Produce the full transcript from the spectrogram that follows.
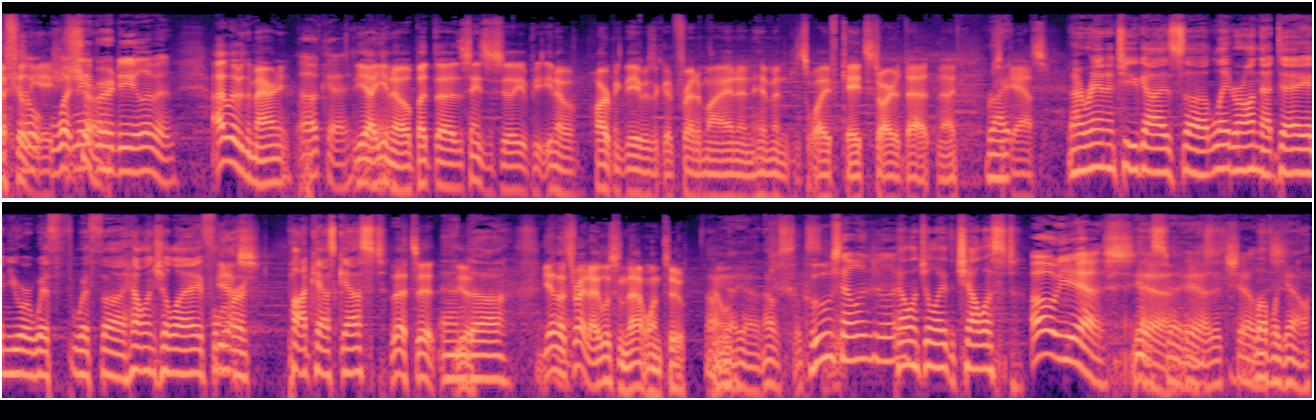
affiliation. what Sure. neighborhood do you live in? I live in the Marigny. Okay. Yeah, you know, but the St. Cecilia, you know, Hart McNee was a good friend of mine, and him and his wife Kate started that. And I, it's a Right. gas. And I ran into you guys uh, later on that day, and you were with with uh, Helen Gillet, former Yes. Podcast guest. That's it. And yeah. uh, yeah, that's right. I listened to that one too. oh yeah, yeah, that was that's- Who's Helen Gillet? Helen Gillet, the cellist. Oh yes. Yes, yeah, yeah, yeah, yes. the cellist. lovely gal.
